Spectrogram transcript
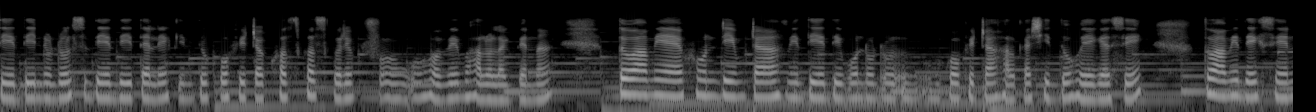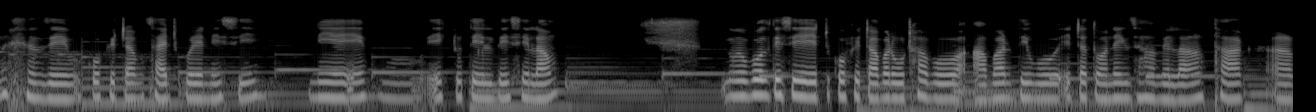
দিয়ে দিই নুডলস দিয়ে দিই, তাহলে কিন্তু কফিটা খসখস করে হবে, ভালো লাগবে না। তো আমি এখন ডিমটা আমি দিয়ে দিব নুডল কফিটা হালকা সিদ্ধ হয়ে গেছে। তো আমি দেখছেন যে কফিটা সাইড করে নিছি, নিয়ে একটু তেল দিয়েছিলাম। বলতেছি, একটু কফিটা আবার উঠাবো, আবার দেব, এটা তো অনেক ঝামেলা, থাক। আর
